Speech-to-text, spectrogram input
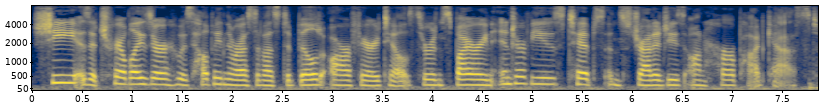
She is a trailblazer who is helping the rest of us to build our fairy tales through inspiring interviews, tips, and strategies on her podcast.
